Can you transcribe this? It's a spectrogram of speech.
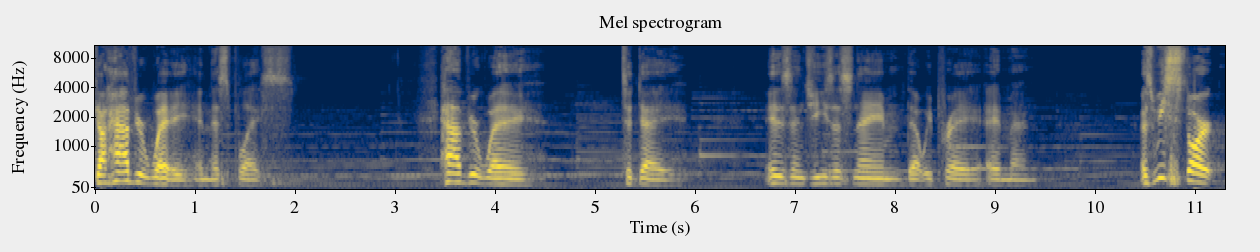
God, have your way in this place. Have your way today. It is in Jesus' name that we pray. Amen. As we start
